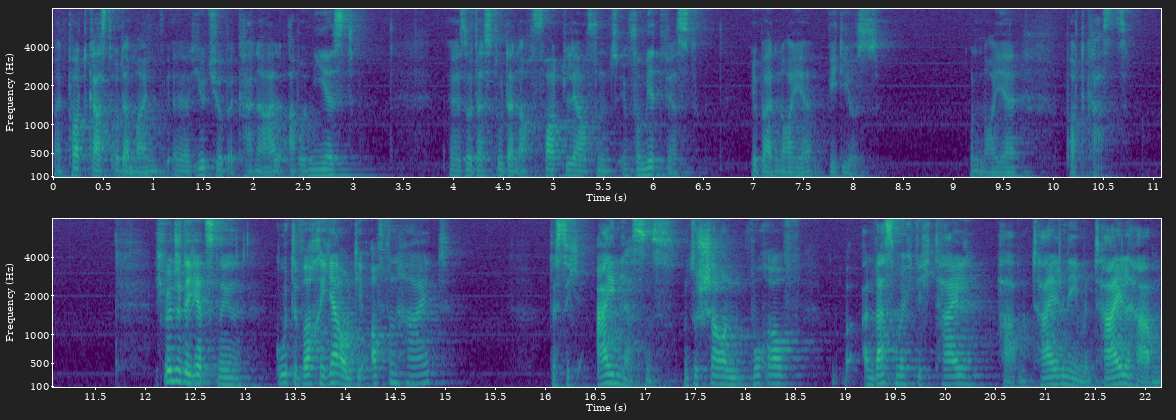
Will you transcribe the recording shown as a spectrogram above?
meinen Podcast oder meinen äh, YouTube-Kanal abonnierst, sodass du dann auch fortlaufend informiert wirst über neue Videos. und neue Podcasts. Ich wünsche dir jetzt eine gute Woche, ja, und die Offenheit des sich Einlassens und zu schauen, worauf, an was möchte ich teilhaben, teilnehmen, teilhaben,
